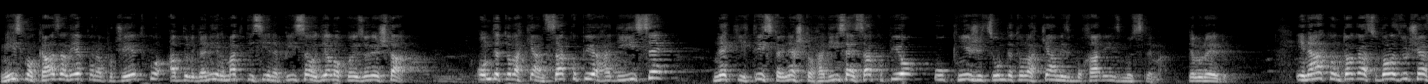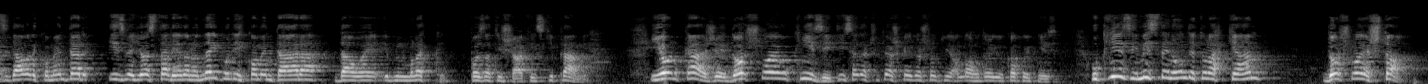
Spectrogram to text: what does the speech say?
Mi smo kazali lijepo na početku, Abdul Ganil Maktisi je napisao dijelo koje zove šta? Umdetul Ahkam sakupio hadise, nekih 300 i nešto hadisa je sakupio u knjižicu Umdetul Ahkam iz Buhari i iz Muslima. Jel u redu? I nakon toga su dolazi učenjaci davali komentar, između ostali jedan od najboljih komentara dao je Ibn Mulekin, poznati šafijski pravnik. I on kaže, došlo je u knjizi, ti sada čitaš kada je došlo u knjizi, Allahu dragi, u kakvoj knjizi? U knjizi, misle na Umdetul Ahkam, došlo je šta?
